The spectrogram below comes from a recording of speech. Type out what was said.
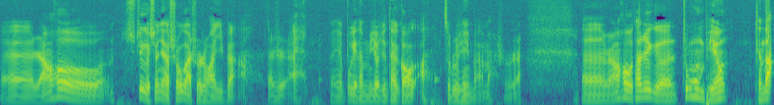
呃，然后这个旋钮手感说实话一般啊，但是哎，也不给他们要求太高了啊，自主品牌嘛，是不是？呃，然后它这个中控屏挺大，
